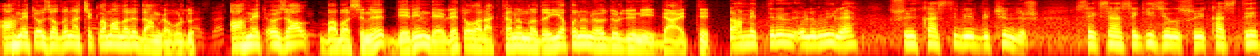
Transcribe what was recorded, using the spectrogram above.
Ahmet Özal'ın açıklamaları damga vurdu. Ahmet Özal babasını derin devlet olarak tanımladığı yapının öldürdüğünü iddia etti. Rahmetlerin ölümüyle suikasti bir bütündür. 88 yılı suikasti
